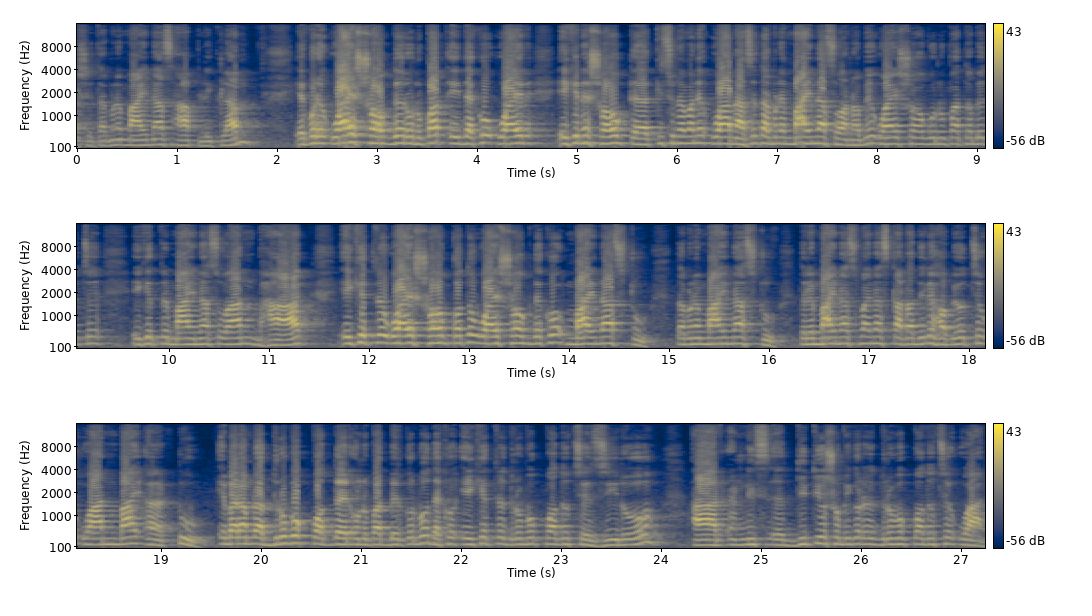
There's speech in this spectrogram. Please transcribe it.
আসে। তার মানে মাইনাস হাফ লিখলাম। এরপরে ওয়াইয়ের সহগদের অনুপাত, এই দেখো ওয়াইয়ের এখানে সহগ কিছু না মানে ওয়ান আছে, তার মানে মাইনাস ওয়ান হবে। ওয়াইয়ের সহগ অনুপাত হবে হচ্ছে এই ক্ষেত্রে মাইনাস ওয়ান ভাগ এই ক্ষেত্রে ওয়াইয়ের সহগ কত? ওয়াইয়ের সহগ দেখো মাইনাস টু তার মানে মাইনাস টু তাহলে মাইনাস মাইনাস কাটা দিলে হবে হচ্ছে ওয়ান বাই টু এবার আমরা দ্রবক পদের অনুপাত বের করব। দেখো, এই ক্ষেত্রে দ্রবক পদ হচ্ছে জিরো আর দ্বিতীয় সমীকরণের দ্রবক পদ হচ্ছে ওয়ান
